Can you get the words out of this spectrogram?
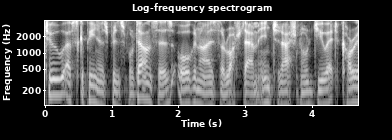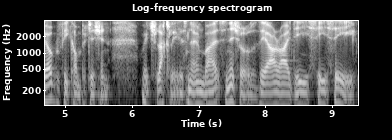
Two of Scapino's principal dancers organised the Rotterdam International Duet Choreography Competition, which luckily is known by its initials, the RIDCC.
